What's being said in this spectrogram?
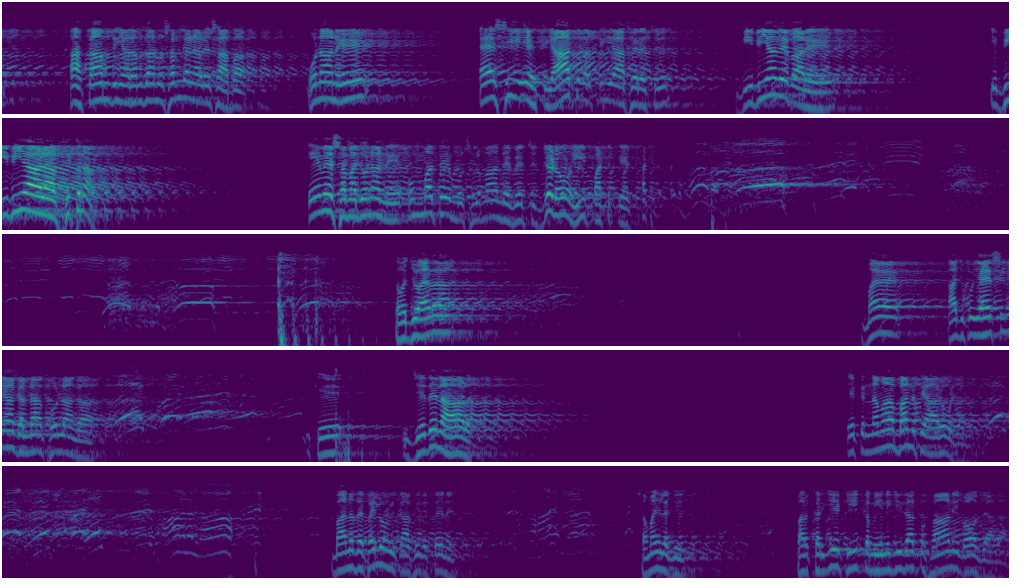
احکام دیا رمضان سمجھنے والے صحابہ انہوں نے ایسی احتیاط ورتی آخر بیبیاں دے بارے کہ بیبیاں والا فتنہ ایویں سمجھ انہوں نے امت مسلمان دے وچ جڑوں ہی پٹ کے سٹ توجہ ہے ذرا۔ میں اج کوئی ایسا گلا کھولاں گا کہ ایک نواں بن تیار ہو جائے۔ بن تو پہلو بھی کافی دیتے نے۔ سمجھ لگی؟ پر کریے کی کمینگی دا طوفان ہی بہت زیادہ۔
